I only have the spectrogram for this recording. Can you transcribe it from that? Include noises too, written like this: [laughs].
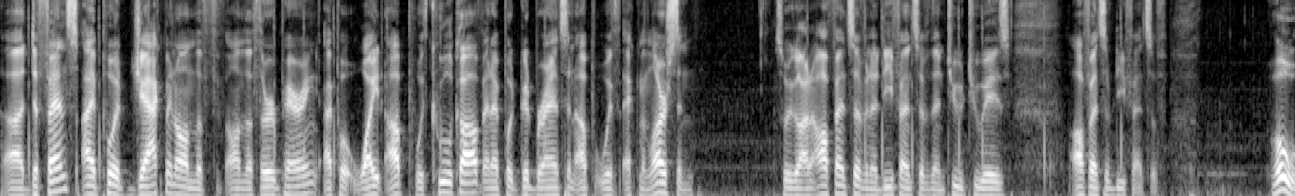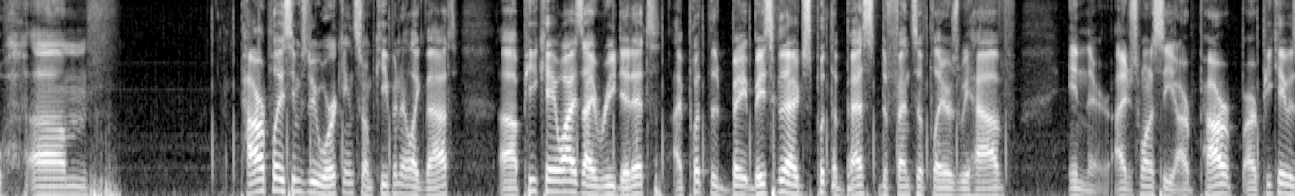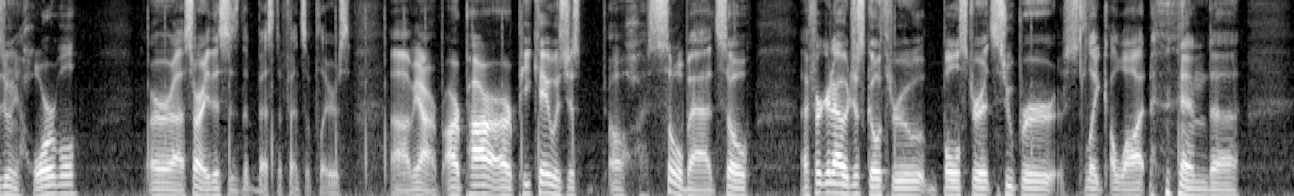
Uh, defense, I put Jackman on the on the third pairing. I put White up with Kulikov, and I put Gudbranson up with Ekman Larsson. So we got an offensive and a defensive, then two two A's, offensive defensive. Oh, um, power play seems to be working, so I'm keeping it like that. Uh, PK wise, I redid it. I put the basically I just put the best defensive players we have in there. I just want to see our power. Our PK was doing horrible, or uh, sorry, this is the best defensive players. Um, yeah, our, our power, our PK was just oh so bad. So I figured I would just go through, bolster it super like a lot, [laughs] and uh,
